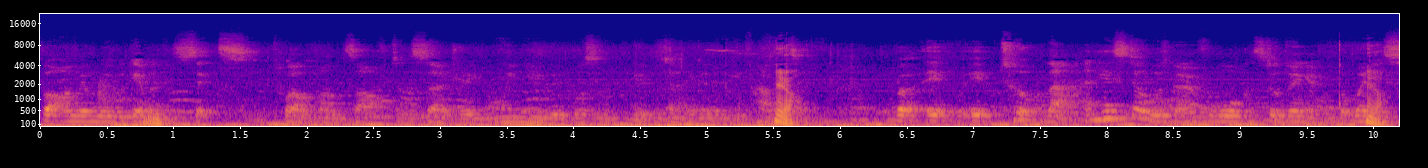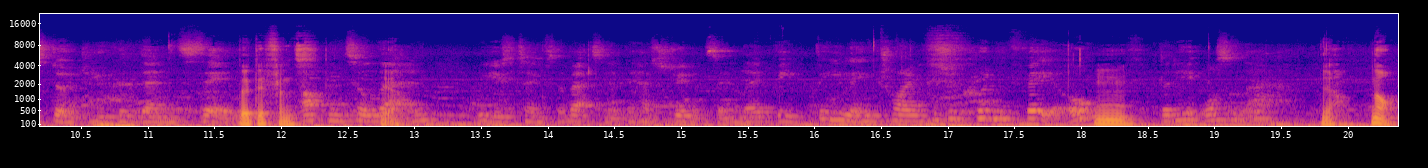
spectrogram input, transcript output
But I mean, we were given six, 12 months after the surgery, we knew it wasn't, it was only going to be palliative. Yeah. But it, it took that, and he still was going for a walk and still doing it. But when yeah. he stood, you could then see the difference. Up until then, yeah. We used to take to the vets, and if they had students in, they'd be feeling, trying because you couldn't feel mm. that it wasn't there. Yeah. No.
